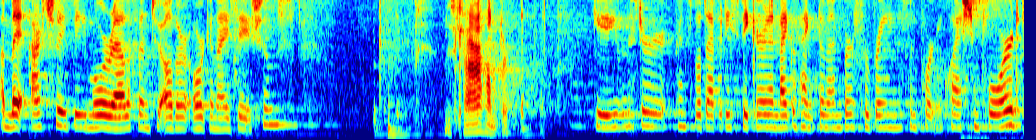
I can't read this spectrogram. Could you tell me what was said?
and may actually be more relevant to other organisations. Ms Cara Hunter. Thank you, Mr Principal Deputy Speaker, and I'd like to thank the member for bringing this important question forward.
